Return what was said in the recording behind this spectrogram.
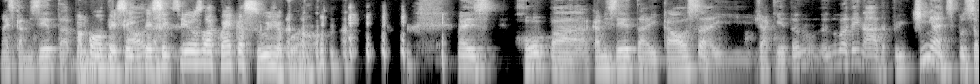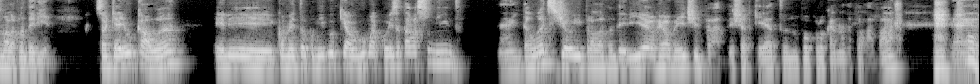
Mas camiseta. Ah, bom, pensei, pensei que você ia usar cueca suja, pô. mas roupa, camiseta e calça e jaqueta, eu não, eu não lavei nada. Tinha à disposição uma lavanderia. Só que aí o Cauã, ele comentou comigo que alguma coisa estava sumindo. Né? Então, antes de eu ir para a lavanderia, eu realmente, ah, deixa quieto, não vou colocar nada para lavar. É,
